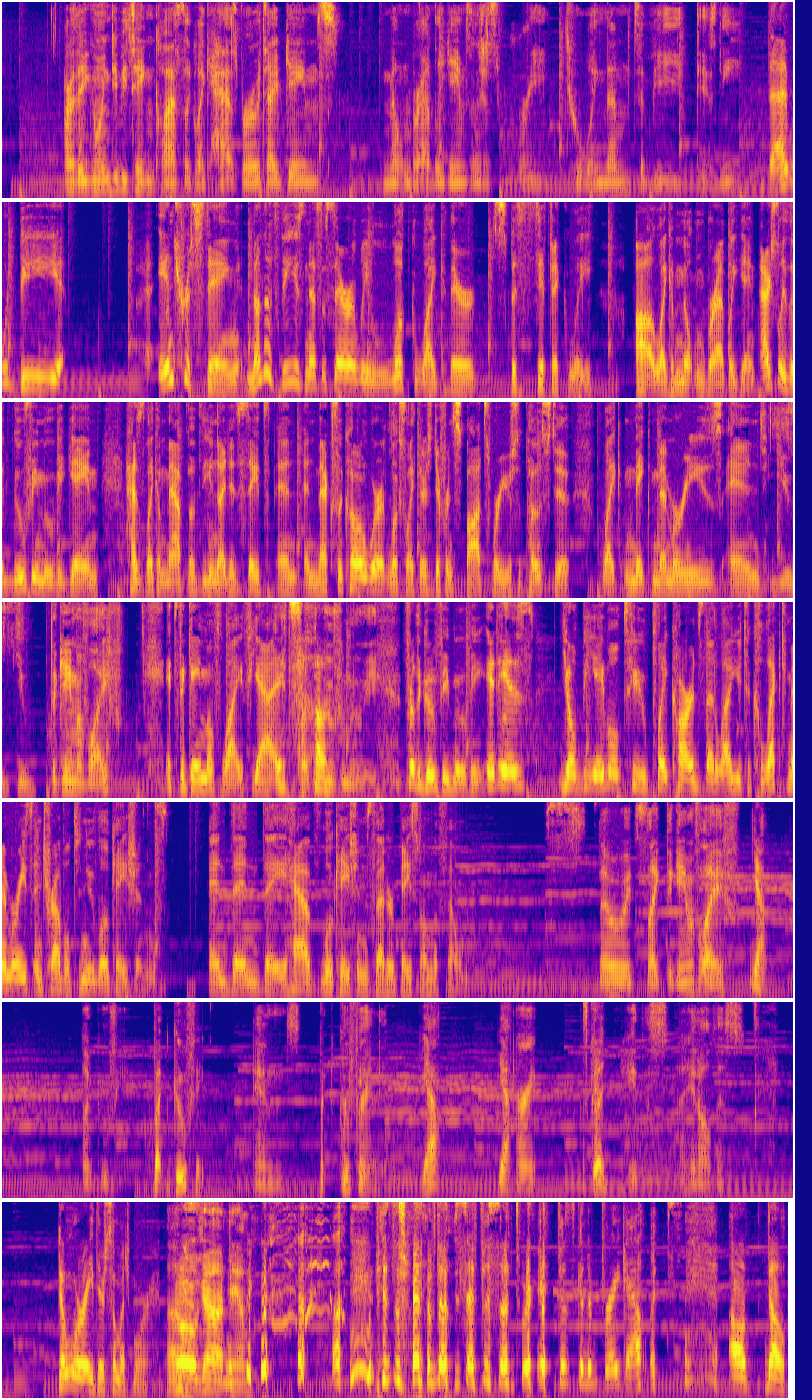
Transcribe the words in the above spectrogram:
are they going to be taking classic like Hasbro type games, Milton Bradley games, and just retooling them to be Disney? that would be interesting. None of these necessarily look like they're specifically uh, like a Milton Bradley game. Actually, the Goofy movie game has like a map of the United States and, and Mexico where it looks like there's different spots where you're supposed to like make memories and you you The game of life, it's the game of life. Yeah, it's but the uh, Goofy movie. for the Goofy movie. It is you'll be able to play cards that allow you to collect memories and travel to new locations. And then they have locations that are based on the film. So it's like the game of life, Yeah, but Goofy but Goofy. and But Goofy. rebranded. Yeah, All right, it's good. I hate this. I hate all this. Don't worry, there's so much more. Um, Oh god damn. this is one of those episodes where it's just gonna break Alex. Um, no.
